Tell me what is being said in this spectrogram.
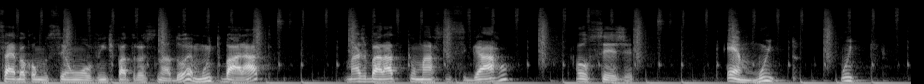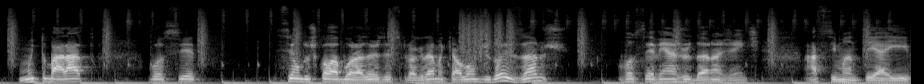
saiba como ser um ouvinte patrocinador, é muito barato, mais barato que um maço de cigarro, ou seja, é muito, muito, muito barato você ser um dos colaboradores desse programa, que ao longo de dois anos você vem ajudando a gente a se manter aí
